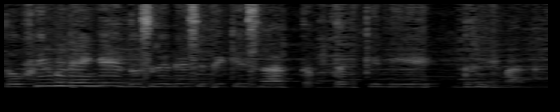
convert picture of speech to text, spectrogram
तो फिर मिलेंगे दूसरे रेसिपी के साथ, तब तक के लिए धन्यवाद।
